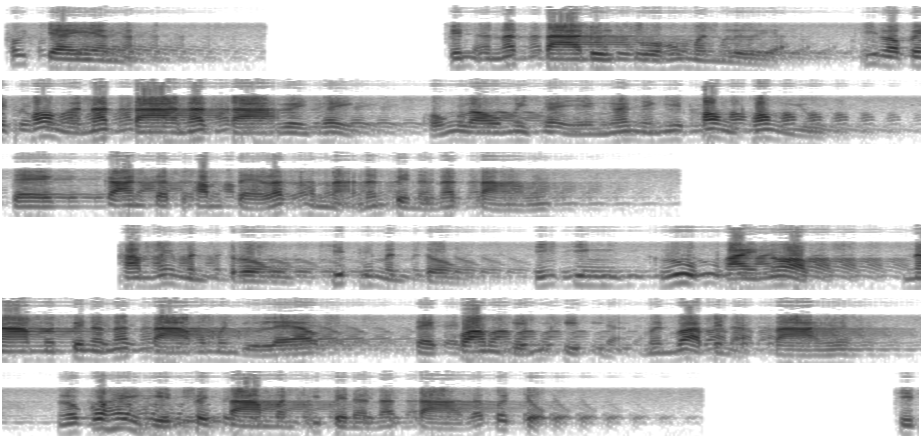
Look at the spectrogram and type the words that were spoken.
เข้าใจยังอะ เป็นอนัตตาโดยตัวของมันเลยอะ ที่เราไปท่องอนัตตาอนัตตาไม่ใช่ ของเราไม่ใช่อย่างนั้น อย่างนี้ท่องท่องอยู่ แต่การกระทำแต่ละขณะนั้นเป็นอนัตตาไหมทำให้มันตรง คิดให้มันตรง จริงๆ รูปภายนอก นามมันเป็นอนัตตาของมันอยู่แล้ว แต่ความเห็นผิดเนี่ย มันว่าเป็นอัตตาเนี่ยเราก็ให้เห็นไปตามมันที่เป็นอนัตตาแล้วก็จบจิต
